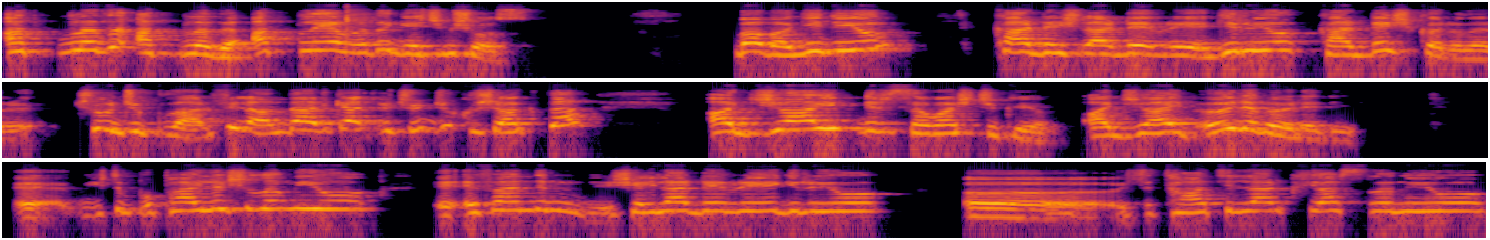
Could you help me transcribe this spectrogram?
atladı atladı atlayamadı geçmiş olsun. Baba gidiyor kardeşler devreye giriyor kardeş karıları çocuklar filan derken üçüncü kuşakta acayip bir savaş çıkıyor. Acayip öyle böyle değil. Ee, işte paylaşılamıyor. E, efendim şeyler devreye giriyor. Ee, işte tatiller kıyaslanıyor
